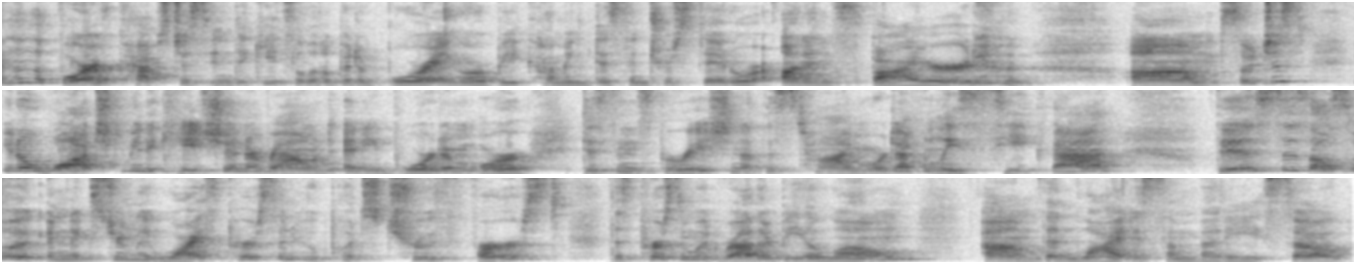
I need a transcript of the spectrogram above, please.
and then the Four of Cups just indicates a little bit of boring or becoming disinterested or uninspired. um, so just, you know, watch communication around any boredom or disinspiration at this time, or definitely seek that. This is also an extremely wise person who puts truth first. This person would rather be alone um, than lie to somebody. So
